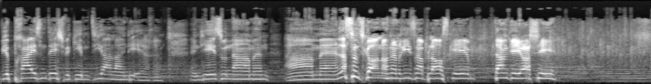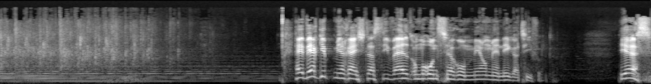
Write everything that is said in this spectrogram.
Wir preisen dich, wir geben dir allein die Ehre. In Jesu Namen. Amen. Lass uns Gott noch einen riesen Applaus geben. Danke, Yoshi. Hey, wer gibt mir recht, dass die Welt um uns herum mehr und mehr negativ wird? Yes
